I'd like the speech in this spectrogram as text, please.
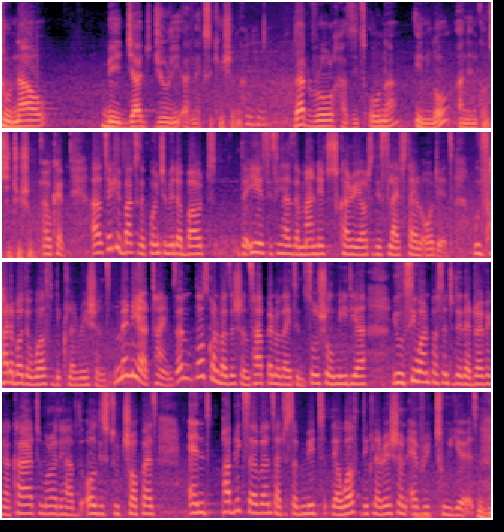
to now be judge, jury, and executioner. Mm -hmm. That role has its owner in law and in constitution. Okay. I'll take you back to the point you made about the EACC has the mandate to carry out this lifestyle audit. We've heard about the wealth declarations many a times, and those conversations happen, whether it's in social media. You'll see one person today, they're driving a car, tomorrow they have all these two choppers, and public servants are to submit their wealth declaration every two years. Mm-hmm.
